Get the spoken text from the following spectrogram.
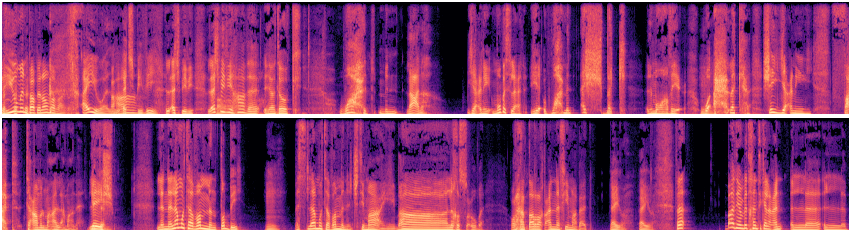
human papilloma virus أيوه آه. الاتش بي في الاتش بي في الاتش بي في آه. هذا يا doc واحد من لعنة. يعني مو بس لعنة هي واحد من أشبك المواضيع وأحلكها. شيء يعني صعب التعامل معه الامانه ليش؟ لأنه لا متضمن طبي. بس لا متضمن اجتماعي بالغ الصعوبة. وراح نتطرق عنه فيما بعد. أيوه أيوه. بعدين بدخل نتكلم عن ال ال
